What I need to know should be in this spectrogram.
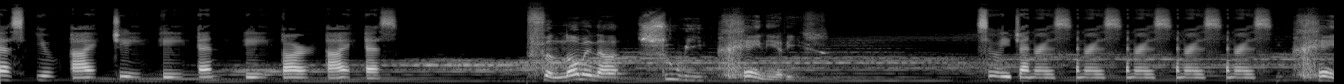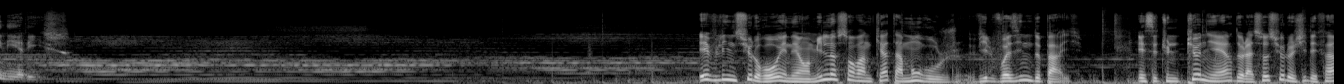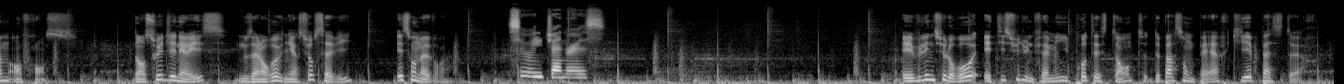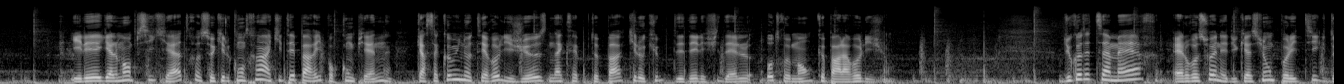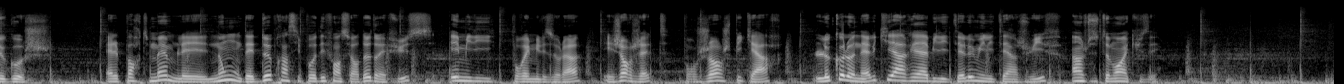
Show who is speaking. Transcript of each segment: Speaker 1: S U I G E N E R I S.
Speaker 2: Phenomena sui generis.
Speaker 1: Sui generis, generis, generis, generis, generis.
Speaker 2: Generis.
Speaker 3: Evelyne Sulro est née en 1924 à Montrouge, ville voisine de Paris. Et c'est une pionnière de la sociologie des femmes en France. Dans Sui Generis, nous allons revenir sur sa vie et son œuvre.
Speaker 1: Sui generis.
Speaker 3: Evelyne Sulro est issue d'une famille protestante de par son père qui est pasteur. Il est également psychiatre, ce qui le contraint à quitter Paris pour Compiègne, car sa communauté religieuse n'accepte pas qu'il occupe d'aider les fidèles autrement que par la religion. Du côté de sa mère, elle reçoit une éducation politique de gauche. Elle porte même les noms des deux principaux défenseurs de Dreyfus, Émilie pour Émile Zola et Georgette pour Georges Picard, le colonel qui a réhabilité le militaire juif injustement accusé.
